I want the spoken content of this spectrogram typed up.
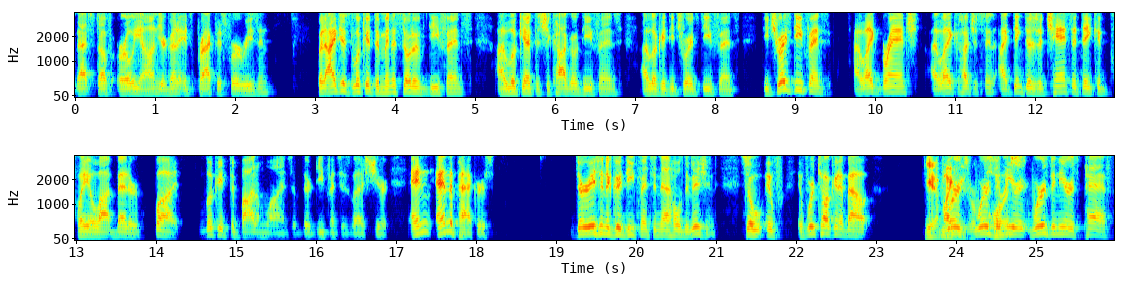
that stuff early on. You're gonna it's practice for a reason. But I just look at the Minnesota defense. I look at the Chicago defense. I look at Detroit's defense. Detroit's defense, I like Branch. I like Hutchinson. I think there's a chance that they could play a lot better. But look at the bottom lines of their defenses last year and and the Packers. There isn't a good defense in that whole division. So if if we're talking about Yeah, where's where's the nearest where's the nearest path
